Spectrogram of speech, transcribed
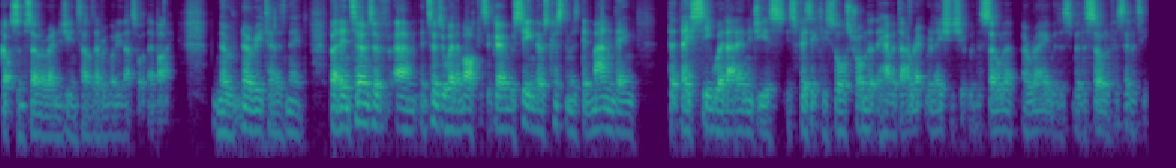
got some solar energy and tells everybody that's what they're buying. No, no retailers named. But in terms of um, in terms of where the markets are going, we're seeing those customers demanding that they see where that energy is, is physically sourced from, that they have a direct relationship with the solar array, with this, with the solar facility,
